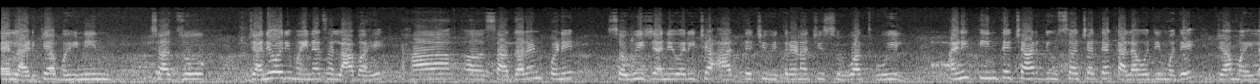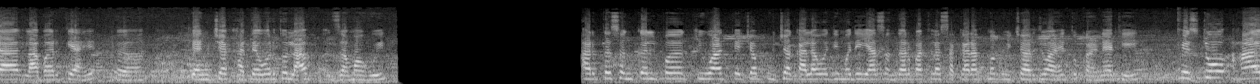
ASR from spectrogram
लाडक्या बहिणींचा जो जानेवारी महिन्याचा लाभ आहे हा साधारणपणे सव्वीस जानेवारीच्या आत त्याची वितरणाची सुरुवात होईल. आणि तीन ते चार दिवसाच्या त्या कालावधीमध्ये ज्या महिला लाभार्थी आहेत त्यांच्या खात्यावर तो लाभ जमा होईल. अर्थसंकल्प किंवा त्याच्या पुढच्या कालावधीमध्ये या संदर्भातला सकारात्मक विचार जो आहे तो करण्यात येईल. फेस्टो हा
